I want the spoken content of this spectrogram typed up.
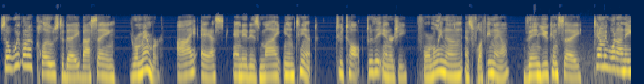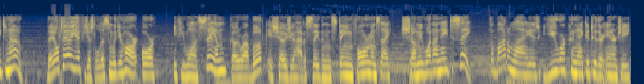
So we're going to close today by saying, remember, I ask and it is my intent to talk to the energy formerly known as Fluffy now. Then you can say, tell me what I need to know. They'll tell you if you just listen with your heart or if you want to see them, go to our book. It shows you how to see them in steam form and say, show me what I need to see. The bottom line is you are connected to their energy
